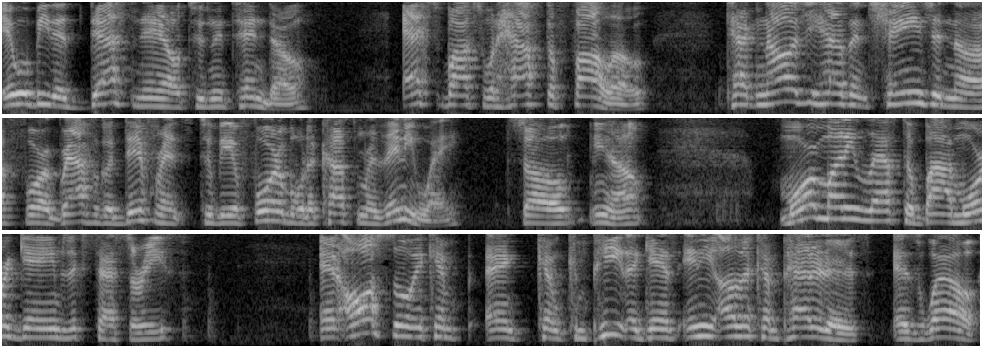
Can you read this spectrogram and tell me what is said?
It will be the death nail to Nintendo. Xbox would have to follow. Technology hasn't changed enough for a graphical difference to be affordable to customers anyway. So, you know, more money left to buy more games, accessories, and also it can and can compete against any other competitors as well.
